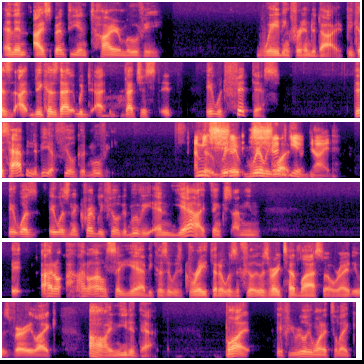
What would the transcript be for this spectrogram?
And then I spent the entire movie waiting for him to die because I, because that would that just it it would fit this. This happened to be a feel good movie. I mean, It should, it really should was. he have died? It was it was an incredibly feel good movie, and yeah, I think I mean, it, I don't I don't I don't say yeah because it was great that it was a feel. It was very Ted Lasso, right? It was very like oh I needed that. But if you really wanted to like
